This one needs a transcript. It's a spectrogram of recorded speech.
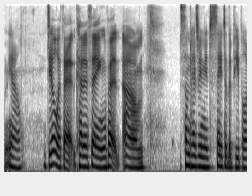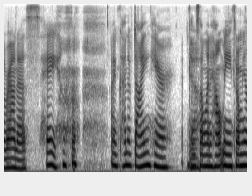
You know, deal with it, kind of thing. But um, sometimes we need to say to the people around us, hey, I'm kind of dying here. Can Yeah. someone help me? Throw me a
